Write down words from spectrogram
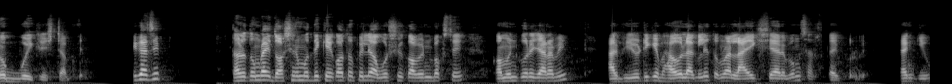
নব্বই খ্রিস্টাব্দে। ঠিক আছে? তাহলে তোমরা এই দশের মধ্যে কে কত পেলে অবশ্যই কমেন্ট বক্সে কমেন্ট করে জানাবে। আর ভিডিওটিকে ভালো লাগলে তোমরা লাইক শেয়ার এবং সাবস্ক্রাইব করবে। Thank you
